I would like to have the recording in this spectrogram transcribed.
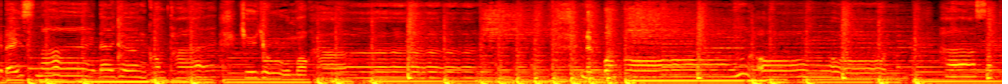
ក្តីស្នេហ៍ដែលយើងខំថែជាយូរមកហើយនឹកបងអូនអូន50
